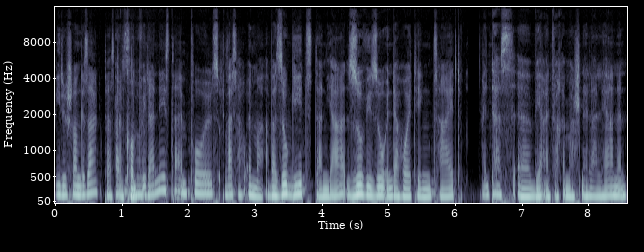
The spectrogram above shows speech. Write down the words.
wie du schon gesagt hast, dann Absolut. kommt wieder nächster Impuls, was auch immer. Aber so geht's dann ja sowieso in der heutigen Zeit, dass äh, wir einfach immer schneller lernen,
